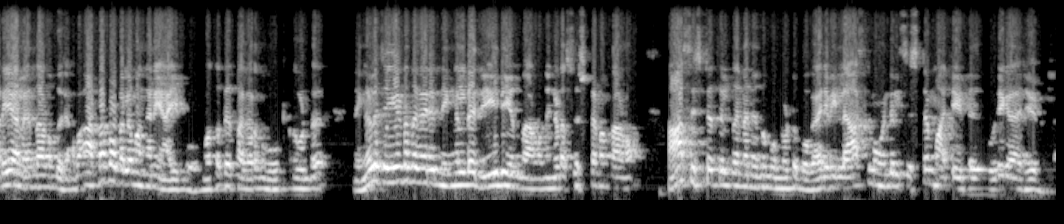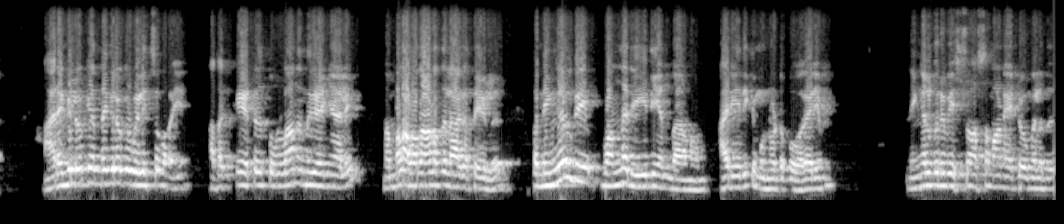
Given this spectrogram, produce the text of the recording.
അറിയാലോ എന്താണെന്ന് അപ്പൊ അടപടലം അങ്ങനെ ആയിപ്പോകും മൊത്തത്തിൽ തകർന്നു പോകും. അതുകൊണ്ട് നിങ്ങൾ ചെയ്യേണ്ട കാര്യം നിങ്ങളുടെ രീതി എന്താണോ നിങ്ങളുടെ സിസ്റ്റം എന്താണോ ആ സിസ്റ്റത്തിൽ തന്നെ നിന്ന് മുന്നോട്ട് പോകുക. കാര്യം ഈ ലാസ്റ്റ് മൊമെന്റിൽ സിസ്റ്റം മാറ്റിയിട്ട് ഒരു കാര്യവുമില്ല. ആരെങ്കിലുമൊക്കെ എന്തെങ്കിലുമൊക്കെ വിളിച്ചു പറയും. അതൊക്കെ കേട്ട് തുള്ളാൻ നിന്ന് കഴിഞ്ഞാൽ നമ്മൾ അവതാളത്തിലാകത്തേ ഉള്ളൂ അപ്പൊ നിങ്ങൾ വന്ന രീതി എന്താണോ ആ രീതിക്ക് മുന്നോട്ട് പോകുക കാര്യം നിങ്ങൾക്കൊരു വിശ്വാസമാണ് ഏറ്റവും വലുത്.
